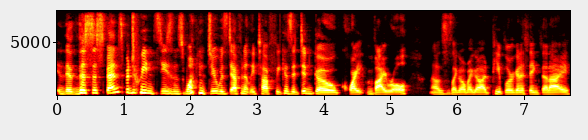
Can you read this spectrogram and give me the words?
the the suspense between seasons 1 and 2 was definitely tough because it did go quite viral. I was just like, "Oh my god, people are going to think that I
